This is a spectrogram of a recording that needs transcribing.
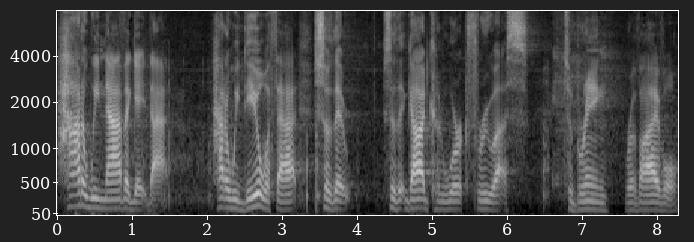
how do we navigate that? How do we deal with that so that, so that God could work through us to bring revival?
